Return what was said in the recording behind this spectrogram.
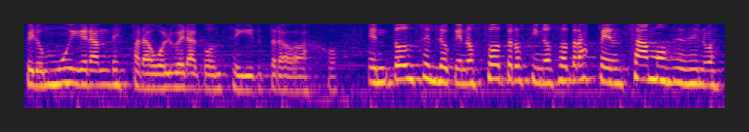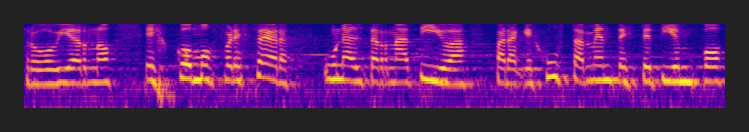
pero muy grandes para volver a conseguir trabajo. Entonces lo que nosotros y nosotras pensamos desde nuestro gobierno es cómo ofrecer una alternativa para que justamente este tiempo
